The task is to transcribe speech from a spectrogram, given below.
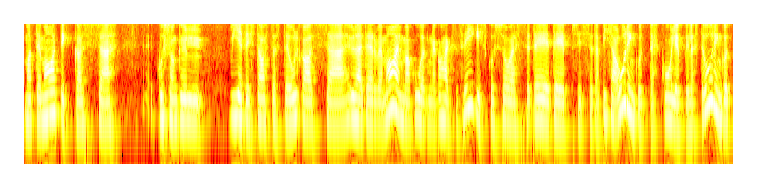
matemaatikas, äh, kus on küll viieteistaastaste hulgas üle terve maailma kuuekümne kaheksas riigis, kus OECD teeb siis seda PISA uuringut ehk kooliõpilaste uuringut.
